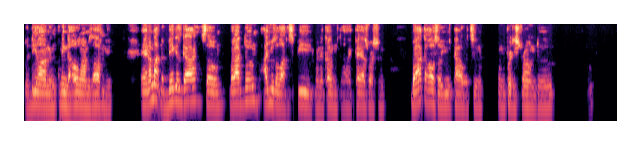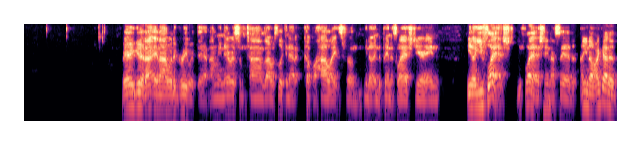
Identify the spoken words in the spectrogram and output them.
the D lineman I mean the O lineman off me. And I'm not the biggest guy, so what I do, I use a lot of speed when it comes to like pass rushing. But I can also use power too. I'm a pretty strong dude. Very good, I, and I would agree with that. I mean, there were some times I was looking at a couple of highlights from you know Independence last year, and you know you flashed, you flashed, and I said, you know, I gotta,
